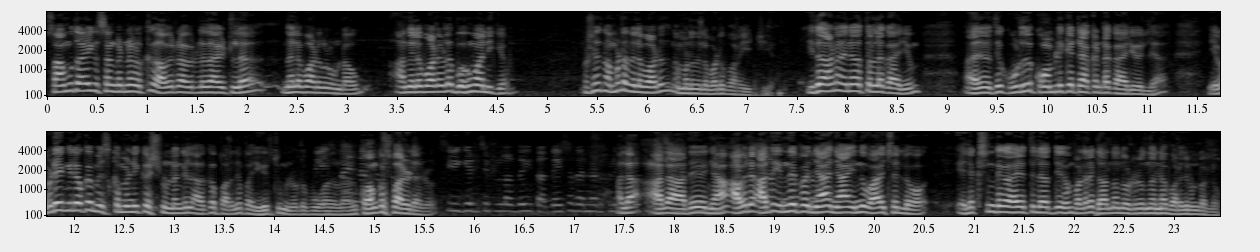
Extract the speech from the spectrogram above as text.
സാമുദായിക സംഘടനകൾക്ക് അവരുടെ അവരുടേതായിട്ടുള്ള നിലപാടുകളുണ്ടാവും. ആ നിലപാടുകളെ ബഹുമാനിക്കാം. പക്ഷേ നമ്മുടെ നിലപാട് നമ്മുടെ നിലപാട് പറയുകയും ചെയ്യാം. ഇതാണ് അതിനകത്തുള്ള കാര്യം. അതിനകത്ത് കൂടുതൽ കോംപ്ലിക്കേറ്റ് ആക്കേണ്ട കാര്യമില്ല. എവിടെയെങ്കിലുമൊക്കെ മിസ്കമ്മ്യൂണിക്കേഷൻ ഉണ്ടെങ്കിൽ അതൊക്കെ പറഞ്ഞ് പരിഹരിച്ച് മുന്നോട്ട് പോകാനുള്ളതാണ് കോൺഗ്രസ് പാർട്ടിയുടെ അല്ല അല്ല അത് ഞാൻ അവർ അത് ഇന്നിപ്പോൾ ഞാൻ ഞാൻ ഇന്ന് വായിച്ചല്ലോ. ഇലക്ഷന്റെ കാര്യത്തിൽ അദ്ദേഹം വളരെ ഗാന്ധം തുടരുമെന്ന് തന്നെ പറഞ്ഞിട്ടുണ്ടല്ലോ.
